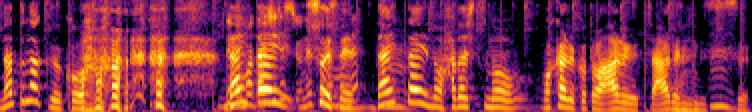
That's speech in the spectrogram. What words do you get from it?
なんとなくこう 大事ですよねそうですねそれもね。大体の肌質の分かることはあるっちゃあるんです、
